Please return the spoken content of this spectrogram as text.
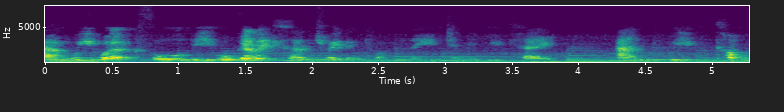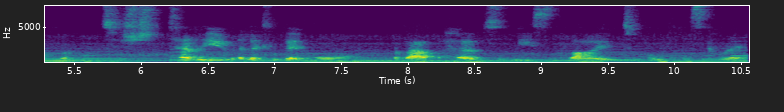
and we work for the Organic Herb Trading Company in the UK and we've come to tell you a little bit more about the herbs that we supply to Wilderness Career.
